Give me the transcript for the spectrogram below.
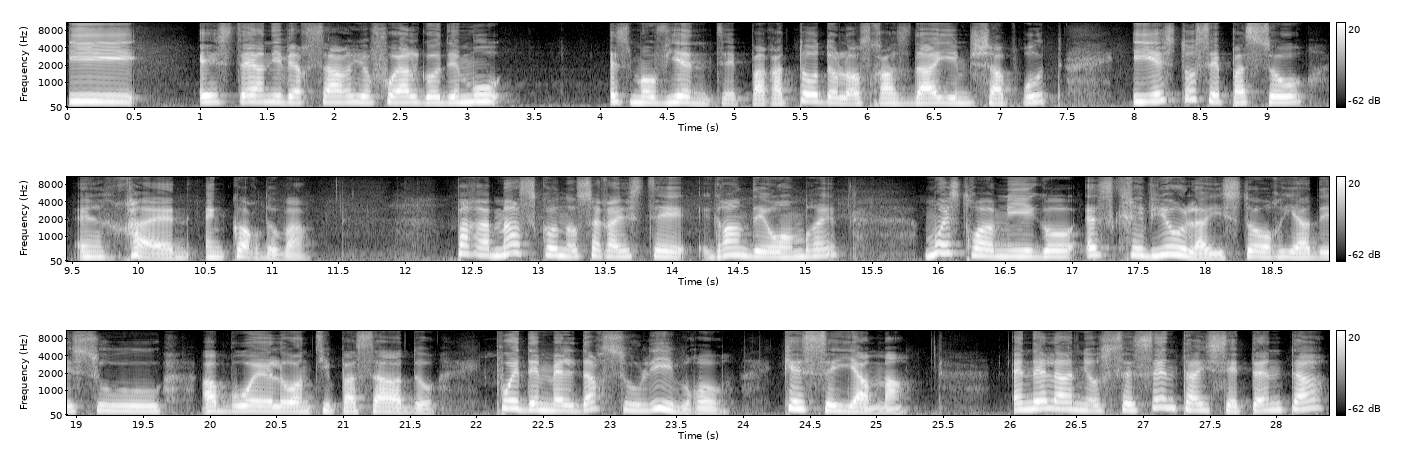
Y este aniversario fue algo de muy esmoviente para todos los Rasdaim Shabrut y esto se pasó en Jaén, en Córdoba. Para más conocer a este grande hombre, nuestro amigo escribió la historia de su abuelo antipasado. Puede meldar su libro, que se llama En el año 60 y 70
